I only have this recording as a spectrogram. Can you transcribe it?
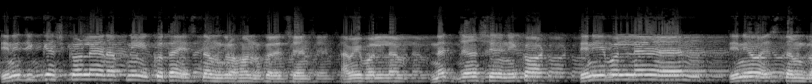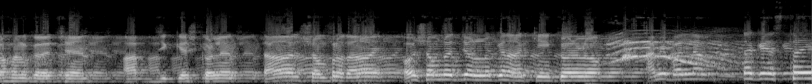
তিনি জিজ্ঞেস করলেন, আপনি কোথায় ইসলাম গ্রহণ করেছেন? আমি বললাম, নজ্জাসের নিকট। তিনি বললেন, তিনিও ইসলাম গ্রহণ করেছেন। আপ জিজ্ঞেস করলেন, তার সম্প্রদায় ও সাম্রাজ্যের লোকেরা কি করল? আমি বললাম তাকে স্থায়ী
